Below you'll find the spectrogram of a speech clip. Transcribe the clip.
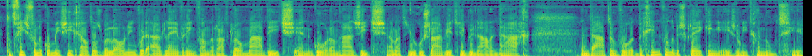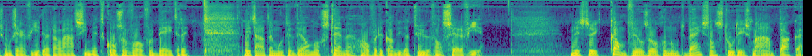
Het advies van de Commissie geldt als beloning voor de uitlevering van Radko Mladic en Goran Hazic aan het Joegoslavië-tribunaal in Den Haag. Een datum voor het begin van de besprekingen is nog niet genoemd. Eerst moet Servië de relatie met Kosovo verbeteren. Lidstaten moeten wel nog stemmen over de kandidatuur van Servië. Minister Kamp wil zogenoemd bijstandstoerisme aanpakken.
